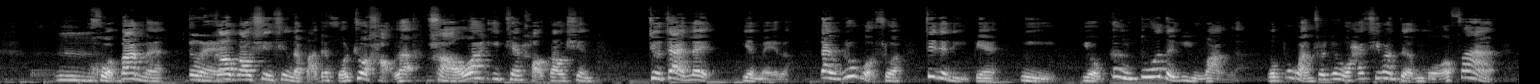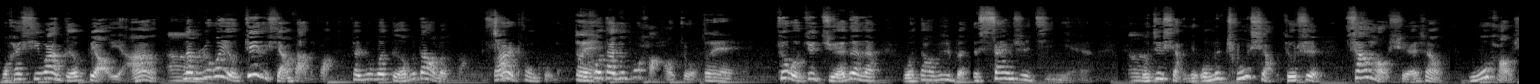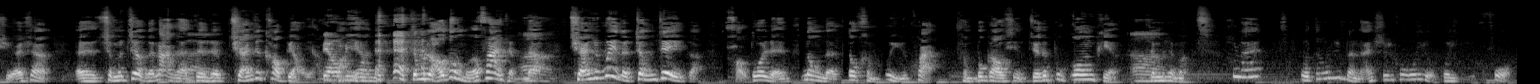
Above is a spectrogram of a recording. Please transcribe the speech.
嗯，伙伴们，对高高兴兴的把这活做好了，好啊，一天好高兴，就再累也没了。但如果说这个里边你有更多的欲望了，我不管说，就是我还希望得模范，我还希望得表扬。嗯那么如果有这个想法的话，他如果得不到的话，反而痛苦了，对以后他就不好好做。对，所以我就觉得呢，我到日本这三十几年，嗯我就想着，我们从小就是三好学生、五好学生，呃，什么这个那个，对对全是靠表扬、榜样的，什么劳动模范什么的嗯，全是为了争这个。好多人弄得都很不愉快，很不高兴，觉得不公平，嗯什么什么。后来我到日本来时候，我有过疑惑，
